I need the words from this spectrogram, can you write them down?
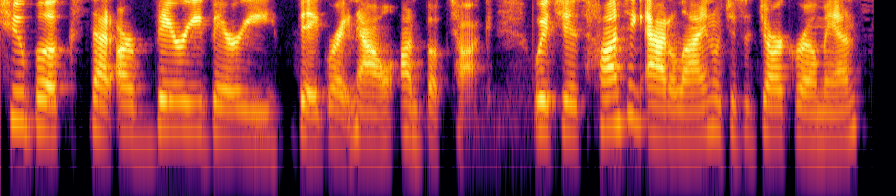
two books that are very, very big right now on BookTok, which is Haunting Adeline, which is a dark romance,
